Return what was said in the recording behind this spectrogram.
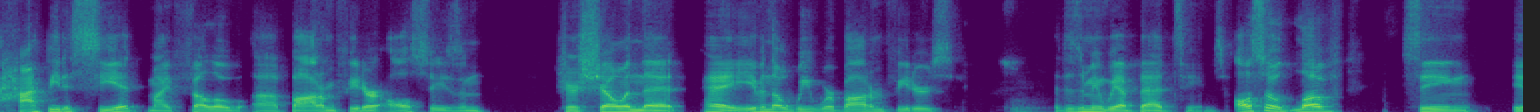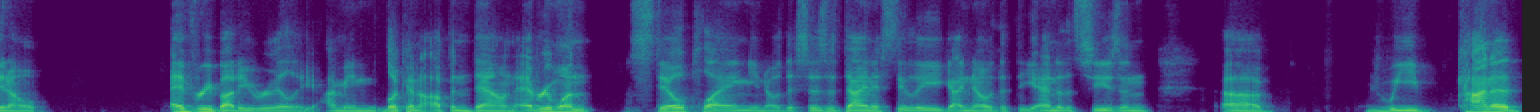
Happy to see it. My fellow uh, bottom feeder all season, just showing that, hey, even though we were bottom feeders, it doesn't mean we have bad teams. Also, love seeing, you know, everybody really. I mean, looking up and down, everyone still playing. You know, this is a dynasty league. I know that the end of the season, uh, we kind of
